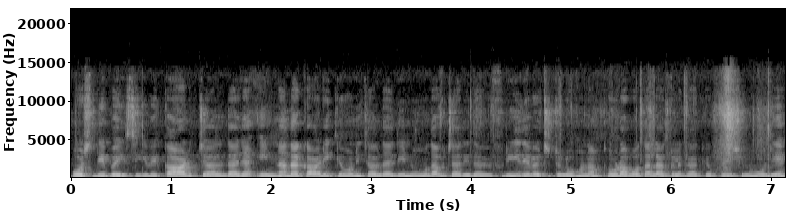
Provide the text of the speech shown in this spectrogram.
ਪੁੱਛਦੀ ਪਈ ਸੀ ਵੀ ਕਾਰਡ ਚੱਲਦਾ ਜਾਂ ਇਹਨਾਂ ਦਾ ਕਾਰਡ ਹੀ ਕਿਉਂ ਨਹੀਂ ਚੱਲਦਾ, ਇਹਦੀ ਨੂੰਹ ਦਾ ਵਿਚਾਰੀ ਦਾ ਵੀ ਫ੍ਰੀ ਦੇ ਵਿੱਚ ਚਲੋ ਹਨਾ ਥੋੜਾ ਬਹੁਤਾ ਲੱਗ ਲਗਾ ਕੇ ਆਪਰੇਸ਼ਨ ਹੋ ਜੇ।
